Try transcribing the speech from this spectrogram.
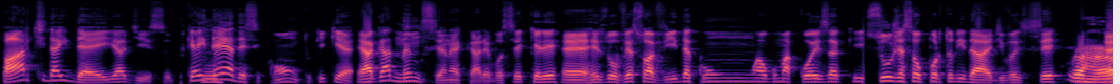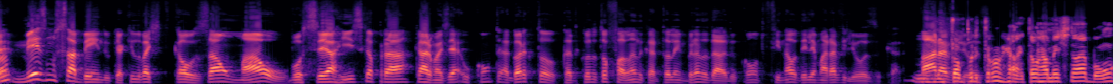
parte da ideia disso. Porque a hum. ideia desse conto, o que que é? É a ganância, né, cara? É você querer é, resolver a sua vida com alguma coisa que surge essa oportunidade. Você, uhum. é, mesmo sabendo que aquilo vai te causar um mal, você arrisca pra. Cara, mas é o conto. Agora que eu tô. Quando eu tô falando, cara, tô lembrando da, do conto, o final dele é maravilhoso, cara. Uhum. Maravilhoso. Então, então, então realmente não é bom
